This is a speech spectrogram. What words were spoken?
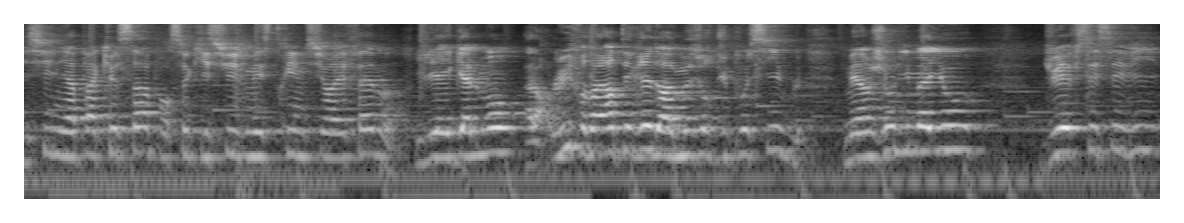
ici il n'y a pas que ça pour ceux qui suivent mes streams sur FM. Il y a également, alors lui il faudra l'intégrer dans la mesure du possible, mais un joli maillot du FC Séville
